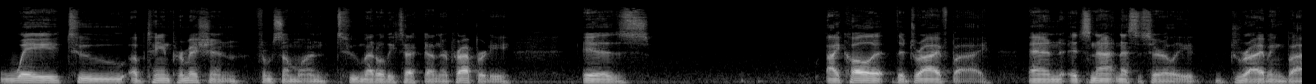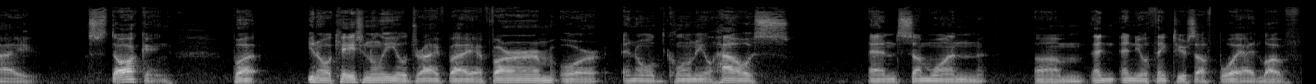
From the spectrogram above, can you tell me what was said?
way to obtain permission from someone to metal detect on their property is I call it the drive by. And it's not necessarily driving by stalking, but you know, occasionally you'll drive by a farm or an old colonial house and someone um, and and you'll think to yourself, "Boy, I'd love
